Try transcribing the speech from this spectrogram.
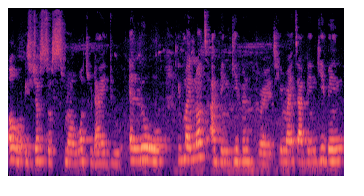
oh, it's just so small. What would I do? Hello, you might not have been given bread. You might have been given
